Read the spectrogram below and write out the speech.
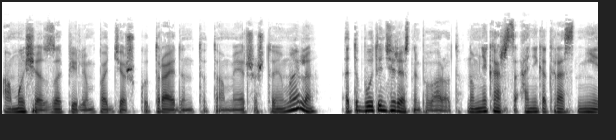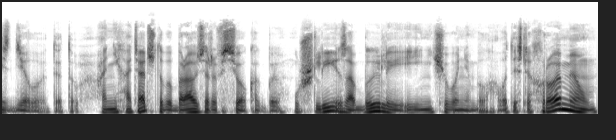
а мы сейчас запилим поддержку Trident там, и HTML, Это будет интересный поворот. Но мне кажется, они как раз не сделают этого. Они хотят, чтобы браузеры все как бы ушли, забыли и ничего не было. А вот если Chromium,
